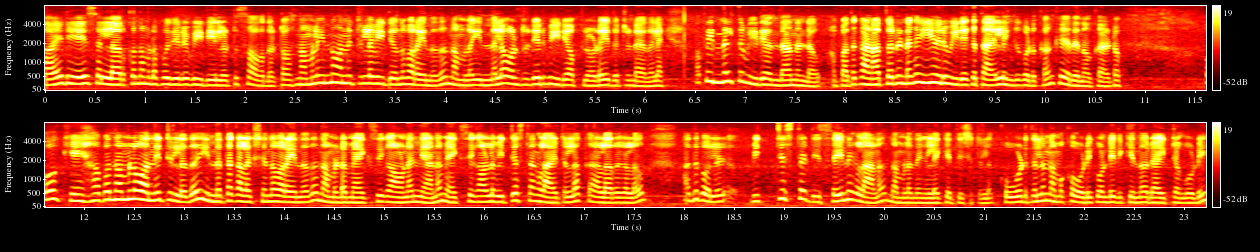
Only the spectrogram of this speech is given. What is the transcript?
ഹായ് ഡിയേഴ്സ് എല്ലാവർക്കും നമ്മുടെ പുതിയൊരു വീഡിയോയിലോട്ട് സ്വാഗതം കേട്ടോ നമ്മൾ ഇന്ന് വന്നിട്ടുള്ള വീഡിയോ എന്ന് പറയുന്നത് നമ്മൾ ഇന്നലെ ഓൾറെഡി ഒരു വീഡിയോ അപ്ലോഡ് ചെയ്തിട്ടുണ്ടായിരുന്നു അല്ലേ അപ്പോൾ ഇന്നലത്തെ വീഡിയോ എന്താണെന്നുണ്ടാവും. അപ്പോൾ അത് കാണാത്തവരുണ്ടെങ്കിൽ ഈ ഒരു വീഡിയോക്ക് താഴെ ലിങ്ക് കൊടുക്കാൻ കയറി നോക്കാം കേട്ടോ ഓക്കെ അപ്പോൾ നമ്മൾ വന്നിട്ടുള്ളത് ഇന്നത്തെ കളക്ഷൻ എന്ന് പറയുന്നത് നമ്മുടെ മാക്സി ഗൗൺ തന്നെയാണ്. മാക്സി ഗൗണിൽ വ്യത്യസ്തങ്ങളായിട്ടുള്ള കളറുകളും അതുപോലെ വ്യത്യസ്ത ഡിസൈനുകളാണ് നമ്മൾ നിങ്ങളിലേക്ക് എത്തിച്ചിട്ടുള്ളത്. കൂടുതലും നമുക്ക് ഓടിക്കൊണ്ടിരിക്കുന്ന ഒരു ഐറ്റം കൂടി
